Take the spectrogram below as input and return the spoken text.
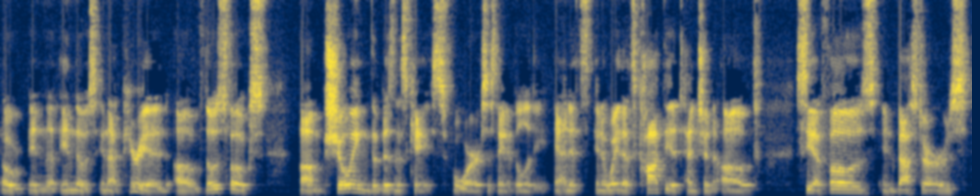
in the in those in that period of those folks um, showing the business case for sustainability, and it's in a way that's caught the attention of CFOs, investors.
